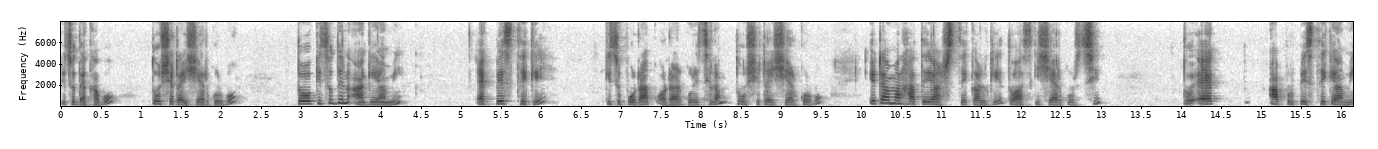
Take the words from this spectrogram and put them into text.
কিছু দেখাবো, তো সেটাই শেয়ার করব। তো কিছুদিন আগে আমি এক পেজ থেকে কিছু প্রোডাক্ট অর্ডার করেছিলাম, তো সেটাই শেয়ার করব। এটা আমার হাতে আসছে কালকে, তো আজকে শেয়ার করছি। তো এক আপুর পেজ থেকে আমি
